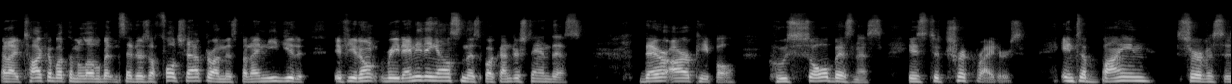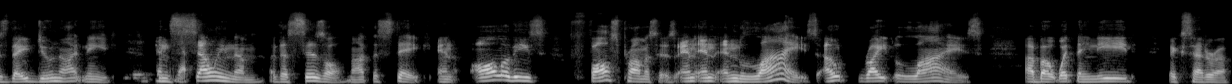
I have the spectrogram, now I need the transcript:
and I talk about them a little bit and say there's a full chapter on this, but I need you to, if you don't read anything else in this book, understand this. There are people whose sole business is to trick writers into buying services they do not need and yep. selling them the sizzle, not the steak, and all of these false promises and and and lies, outright lies about what they need, etc.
